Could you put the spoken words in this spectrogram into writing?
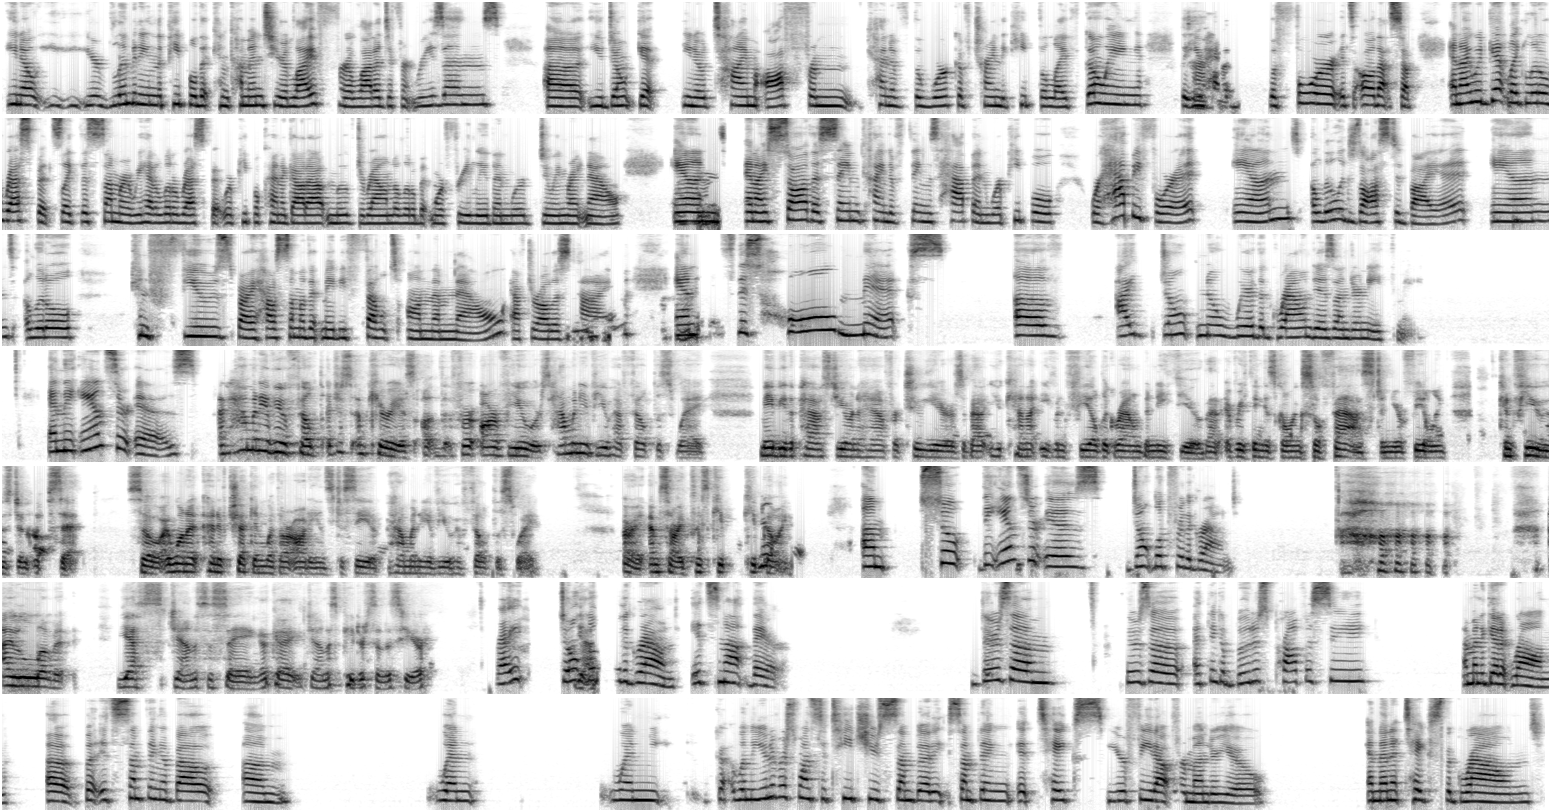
you know, you're limiting the people that can come into your life for a lot of different reasons. Uh, you don't get you know time off from kind of the work of trying to keep the life going that you had before it's all that stuff and i would get like little respites like this summer we had a little respite where people kind of got out and moved around a little bit more freely than we're doing right now and mm -hmm. and i saw the same kind of things happen where people were happy for it and a little exhausted by it and a little confused by how some of it maybe felt on them now after all this mm-hmm. time mm -hmm. and it's this whole mix of I don't know where the ground is underneath me. And the answer is. And how many of you have felt, I just, I'm curious uh, for our viewers, how many of you have felt this way? Maybe the past year and a half or two years about you cannot even feel the ground beneath you, that everything is going so fast and you're feeling confused and upset. So I want to kind of check in with our audience to see if, how many of you have felt this way. All right, I'm sorry. Please keep keep no. going. Um, so the answer is don't look for the ground. I love it. Yes, Janice is saying. Okay, Janice Peterson is here. Right? Don't yeah. look for the ground. It's not there. There's um there's a I think a Buddhist prophecy. I'm going to get it wrong. Uh but it's something about um when when when the universe wants to teach you somebody something it takes your feet out from under you and then it takes the ground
